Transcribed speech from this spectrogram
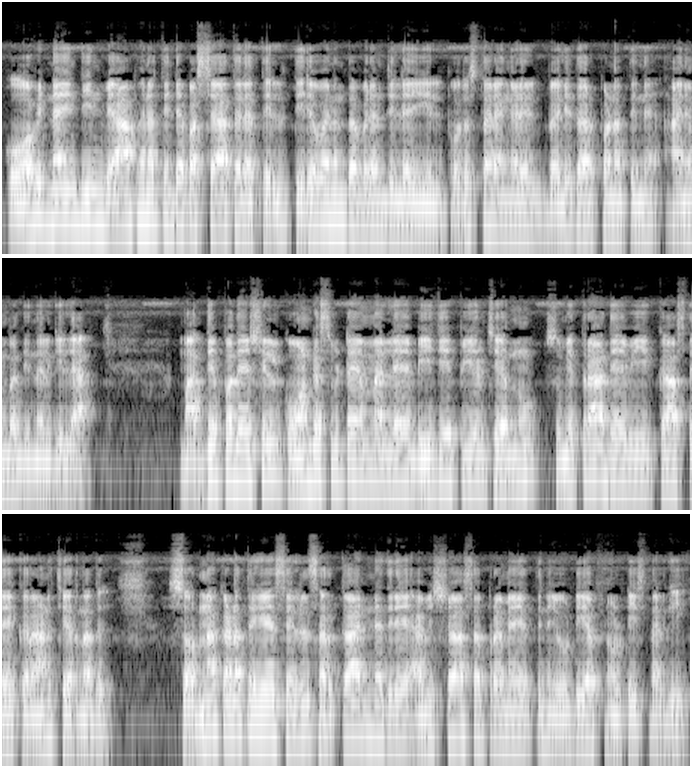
കോവിഡ് നയന്റീൻ വ്യാപനത്തിന്റെ പശ്ചാത്തലത്തിൽ തിരുവനന്തപുരം ജില്ലയിൽ പൊതുസ്ഥലങ്ങളിൽ ബലിതർപ്പണത്തിന് അനുമതി നൽകില്ല. മധ്യപ്രദേശിൽ കോൺഗ്രസ് വിട്ട M L A B J പിയിൽ ചേർന്നു. സുമിത്ര ദേവി കാസ്തേക്കറാണ് ചേർന്നത്. സ്വർണക്കടത്ത് കേസിൽ സർക്കാരിനെതിരെ അവിശ്വാസ പ്രമേയത്തിന് യു ഡി എഫ് നോട്ടീസ് നൽകി.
